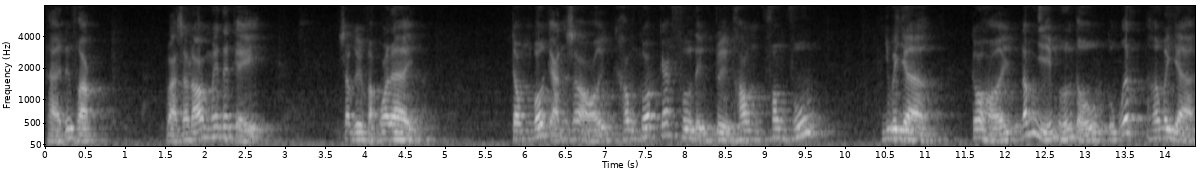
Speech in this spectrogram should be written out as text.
thời đức phật. Và sau đó mấy thế kỷ, sau khi phật qua đời, trong bối cảnh xã hội không có các phương tiện truyền thông phong phú như bây giờ, cơ hội đắm nhiễm hưởng thụ cũng ít hơn bây giờ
